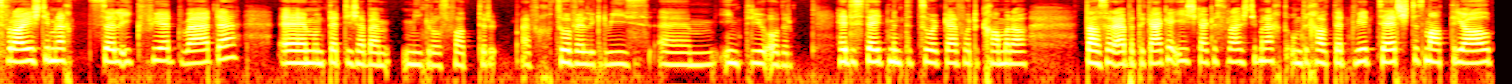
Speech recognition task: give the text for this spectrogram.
das freie Stimmrecht soll eingeführt werden. Ähm, und dort ist eben mein Großvater einfach zufälligerweise ähm, Interview oder hat ein Statement dazu gegeben vor der Kamera, dass er eben dagegen ist, gegen das Freistimmrecht. Und ich hatte dort wie zuerst das Material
